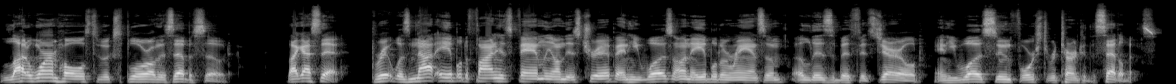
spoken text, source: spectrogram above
lot of wormholes to explore on this episode. Like I said, Britt was not able to find his family on this trip, and he was unable to ransom Elizabeth Fitzgerald, and he was soon forced to return to the settlements.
